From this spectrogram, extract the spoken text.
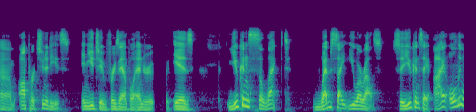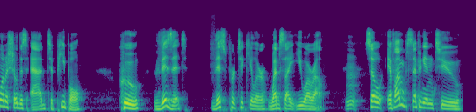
um, opportunities in YouTube, for example, Andrew, is you can select website URLs. So you can say, I only want to show this ad to people who visit this particular website URL. Hmm. So if I'm stepping into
